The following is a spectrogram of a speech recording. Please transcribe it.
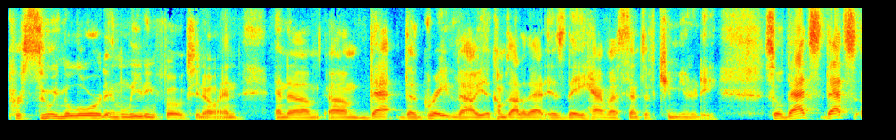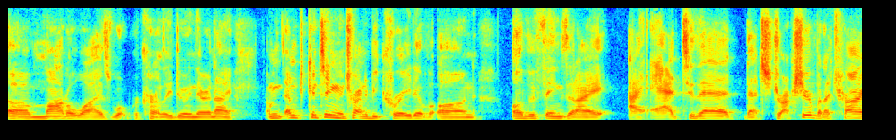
pursuing the Lord and leading folks, you know, and and um, um, that the great value that comes out of that is they have a sense of community. So that's that's uh, model wise what we're currently doing there, and I I'm, I'm continuing trying to be creative on other things that I I add to that that structure, but I try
